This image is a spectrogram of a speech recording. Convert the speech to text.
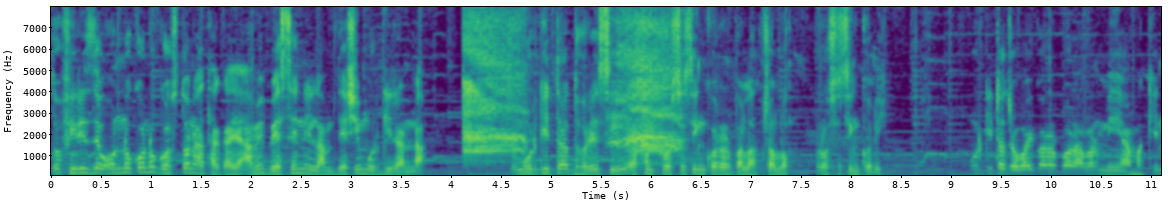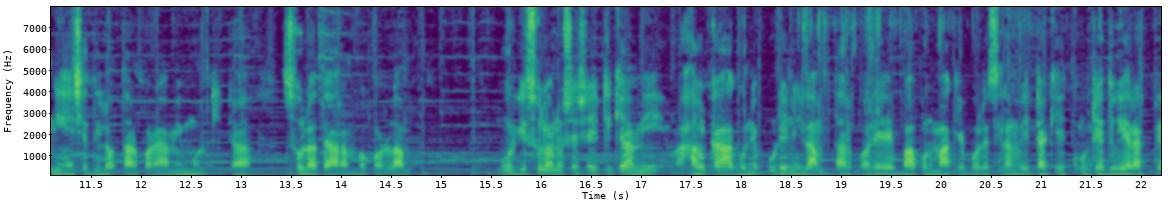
তো ফ্রিজে অন্য কোনো গোস্ত না থাকায় আমি বেছে নিলাম দেশি মুরগি রান্না। মুরগিটা ধরেছি, এখন প্রসেসিং করার পালা, চলো প্রসেসিং করি। মুরগিটা জবাই করার পর আমার মেয়ে আমাকে নিয়ে এসে দিল, তারপরে আমি মুরগিটা চুলাতে আরম্ভ করলাম। মুরগি চুলানো শেষে এটিকে আমি হালকা আগুনে পুড়ে নিলাম, তারপরে বাবুর মাকে বলেছিলাম, এটাকে কুটে ধুয়ে রাখতে।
